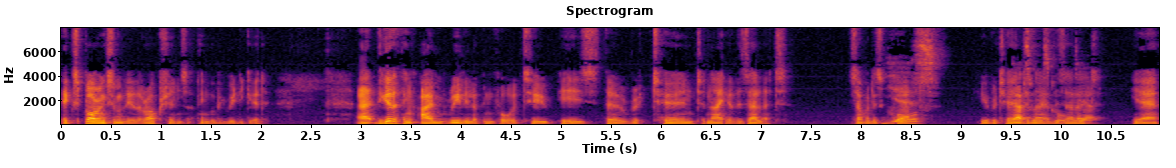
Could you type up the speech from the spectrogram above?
exploring some of the other options. I think would be really good. Uh, the other thing I'm really looking forward to is the return to Night of the Zealot. Is that what it's called? Yes. You return That's to Night of the called, Zealot. Yeah.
